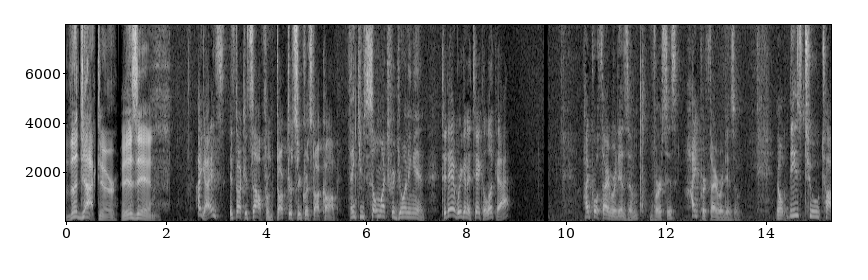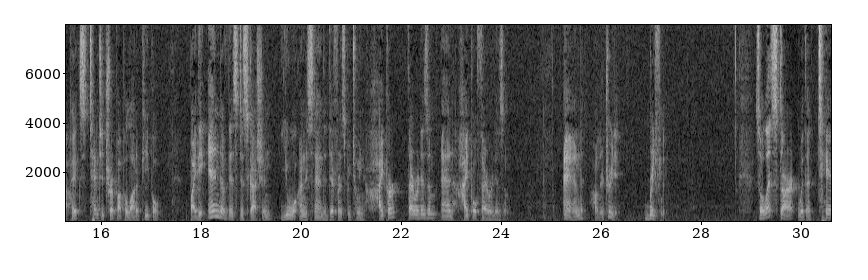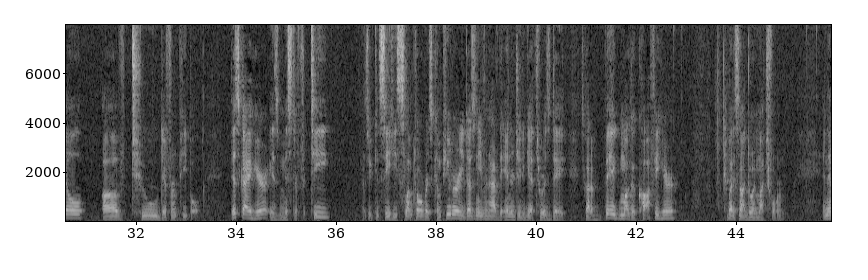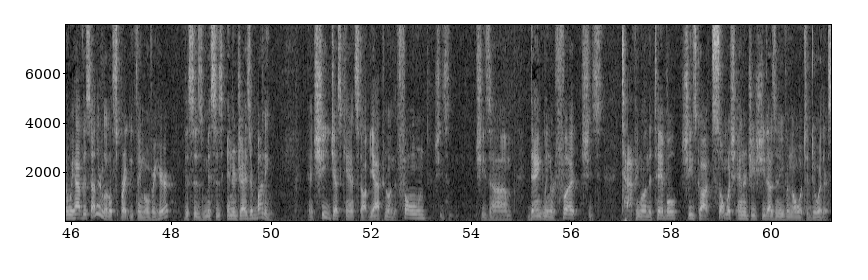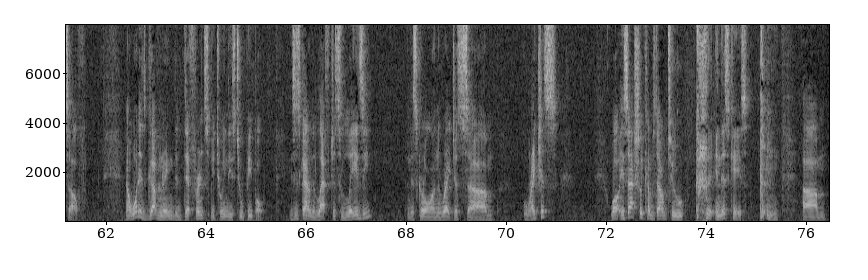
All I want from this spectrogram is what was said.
The doctor is in. Hi guys, it's Dr. Sal from DrSecrets.com. Thank you so much for joining in. Today we're going to take a look at hypothyroidism versus hyperthyroidism. Now, these two topics tend to trip up a lot of people. By the end of this discussion, you will understand the difference between hyperthyroidism and hypothyroidism and how they're treated, briefly. So let's start with a tale of two different people. This guy here is Mr. Fatigue. As you can see, he's slumped over his computer. He doesn't even have the energy to get through his day. He's got a big mug of coffee here, but it's not doing much for him. And then we have this other little sprightly thing over here. This is Mrs. Energizer Bunny. And she just can't stop yapping on the phone. She's, she's um, dangling her foot. She's tapping on the table. She's got so much energy she doesn't even know what to do with herself. Now, what is governing the difference between these two people? Is this guy on the left just lazy, and this girl on the right just um, righteous? Well, it actually comes down to, in this case, um,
